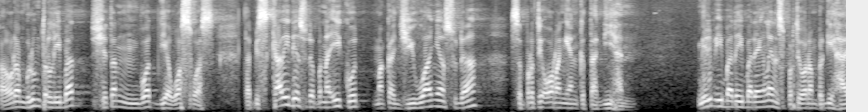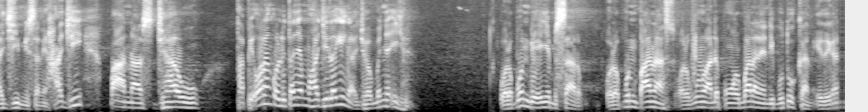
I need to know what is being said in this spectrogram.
Kalau orang belum terlibat setan membuat dia was-was. Tapi sekali dia sudah pernah ikut maka jiwanya sudah seperti orang yang ketagihan. Mirip ibadah-ibadah yang lain seperti orang pergi haji misalnya. Haji panas jauh. Tapi orang kalau ditanya mau haji lagi nggak? Jawabannya iya Walaupun biayanya besar, walaupun panas, walaupun ada pengorbanan yang dibutuhkan, gitu kan.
